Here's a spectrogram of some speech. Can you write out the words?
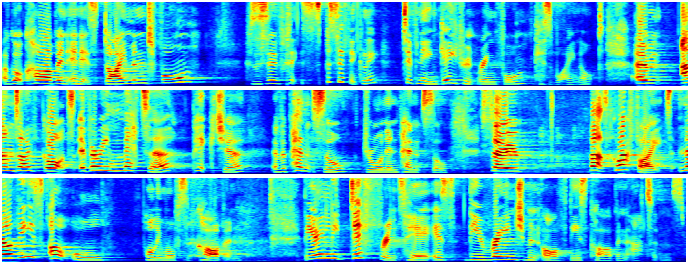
I've got carbon in its diamond form, specifically Tiffany engagement ring form, because why not? Um, and I've got a very meta picture of a pencil drawn in pencil. So that's graphite. Now, these are all polymorphs of carbon. The only difference here is the arrangement of these carbon atoms.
